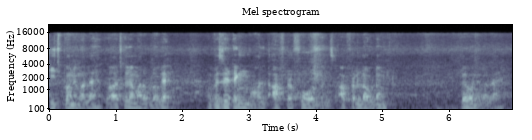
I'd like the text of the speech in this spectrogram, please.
चीज़ पर होने वाला है। तो आज का जो हमारा ब्लॉग है visiting mall after four months after lockdown पे होने वाला है।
